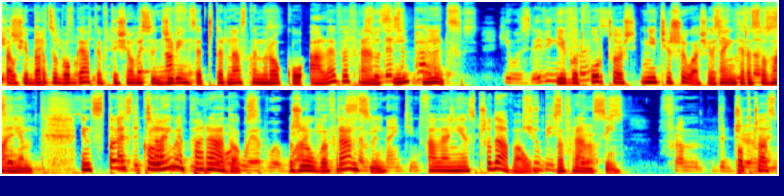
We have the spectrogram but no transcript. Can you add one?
Stał się bardzo bogaty w 1914 roku, ale we Francji nic. Jego twórczość nie cieszyła się zainteresowaniem. Więc to jest kolejny paradoks. Żył we Francji, ale nie sprzedawał we Francji. Podczas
